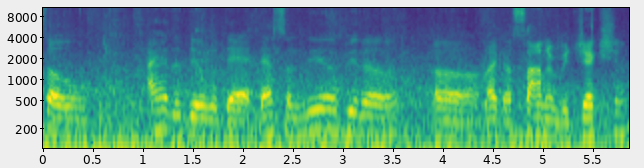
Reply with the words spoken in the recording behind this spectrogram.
So I had to deal with that. That's a little bit of uh, like a sign of rejection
